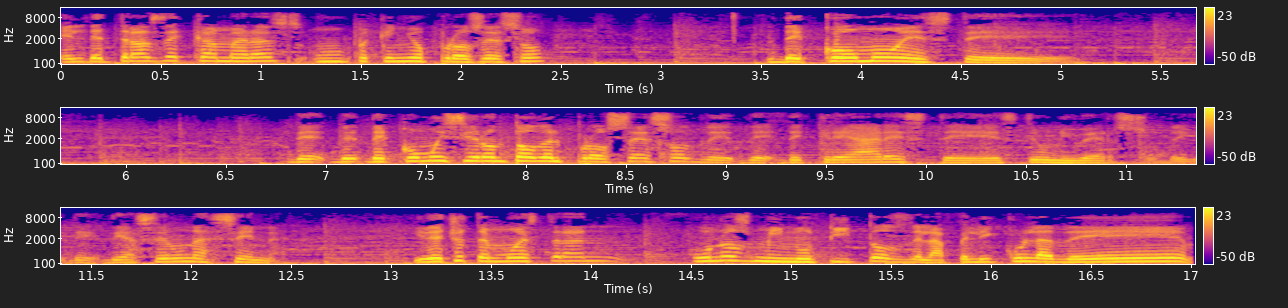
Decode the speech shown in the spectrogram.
el detrás de cámaras, un pequeño proceso de cómo este... De, cómo hicieron todo el proceso de, de- crear este, este universo, de hacer una escena. Y de hecho te muestran unos minutitos de la película de.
